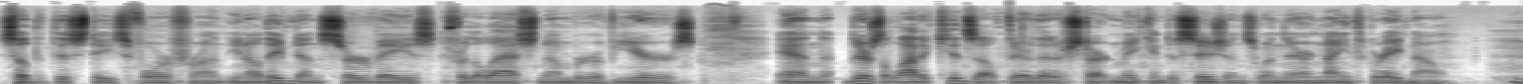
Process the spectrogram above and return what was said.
so that this stays forefront. You know, they've done surveys for the last number of years, and there's a lot of kids out there that are starting making decisions when they're in ninth grade now. Hmm.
